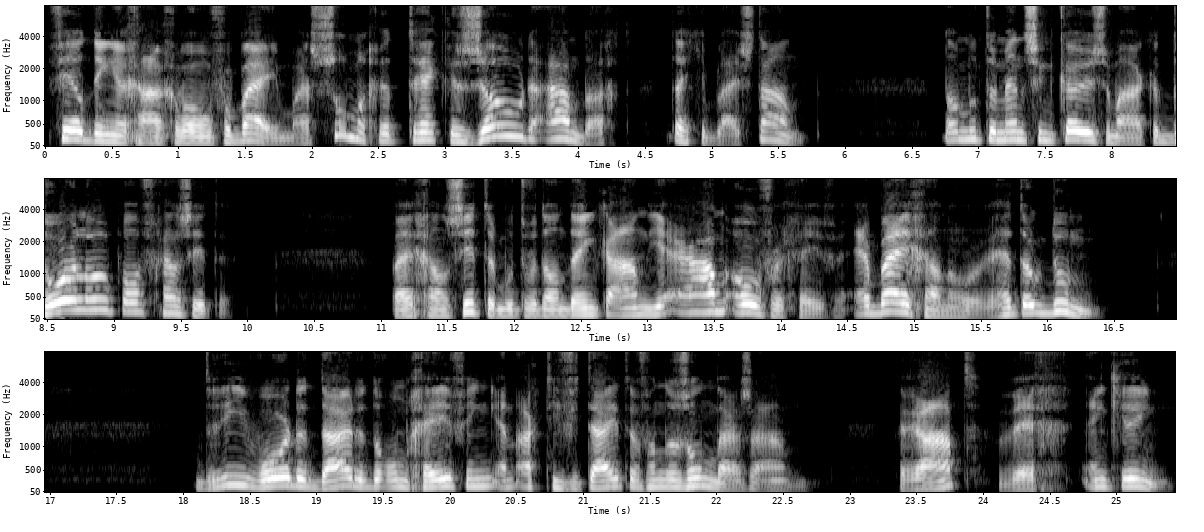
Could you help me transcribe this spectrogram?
Veel dingen gaan gewoon voorbij, maar sommige trekken zo de aandacht dat je blijft staan. Dan moet de mens een keuze maken: doorlopen of gaan zitten. Bij gaan zitten moeten we dan denken aan je eraan overgeven, erbij gaan horen, het ook doen. Drie woorden duiden de omgeving en activiteiten van de zondaars aan: raad, weg en kring.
